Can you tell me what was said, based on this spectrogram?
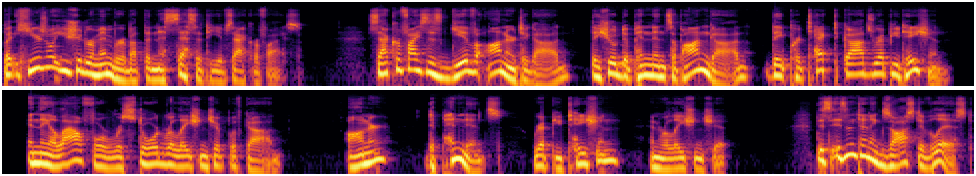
But here's what you should remember about the necessity of sacrifice sacrifices give honor to God, they show dependence upon God, they protect God's reputation, and they allow for restored relationship with God. Honor, dependence, reputation, and relationship. This isn't an exhaustive list,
